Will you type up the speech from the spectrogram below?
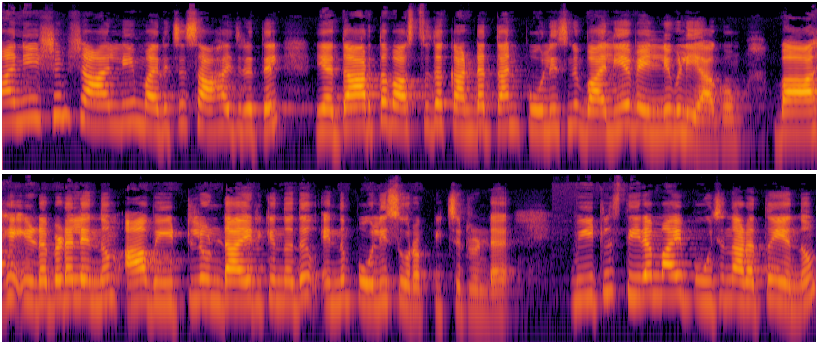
മനീഷും ശാലിനിയും മരിച്ച സാഹചര്യത്തിൽ യഥാർത്ഥ വസ്തുത കണ്ടെത്താൻ പോലീസിന് വലിയ വെല്ലുവിളിയാകും. ബാഹ്യ ഇടപെടലെന്നും ആ വീട്ടിലുണ്ടായിരിക്കുന്നത് എന്നും പോലീസ് ഉറപ്പിച്ചിട്ടുണ്ട്. വീട്ടിൽ സ്ഥിരമായി പൂജ നടത്തുമെന്നും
